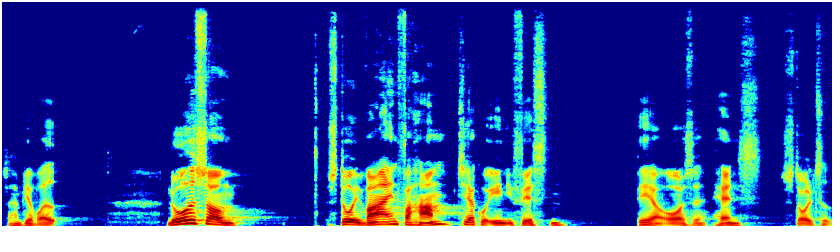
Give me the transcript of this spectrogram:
Så han bliver vred. Noget, som står i vejen for ham til at gå ind i festen, det er også hans stolthed.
